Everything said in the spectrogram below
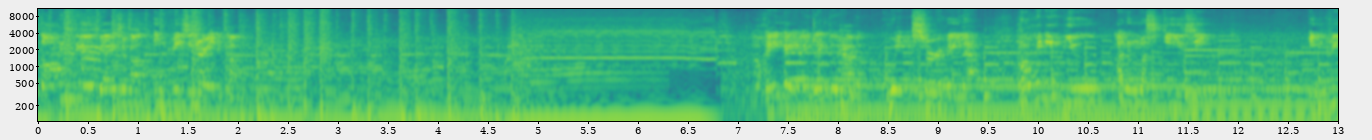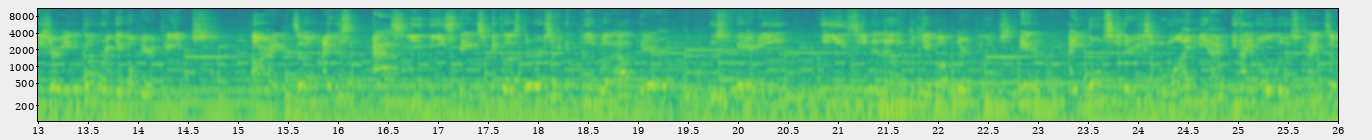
talking to you guys about increasing our income. Okay, I'd like to have a quick survey lang. How many of you, anong mas easy? Increase your income or give up your dreams? Alright, so I just ask you these things because there are certain people out there who's very easy na lang to give up their dreams. And I don't see the reason why behind behind all those kinds of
